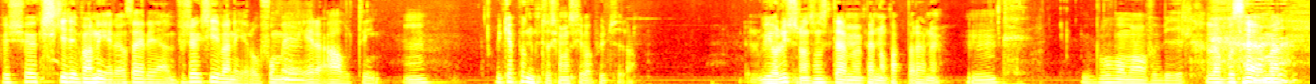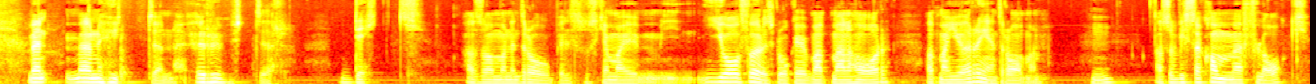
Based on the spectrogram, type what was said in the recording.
försök skriva ner, jag säger det igen, försök skriva ner och få med Mm. er allting. Mm. Vilka punkter ska man skriva på utsidan? Vi har lyssnare som sitter här med penna och papper här nu. Mm. Det beror på vad man har för bil, på att säga. Men, men, men hytten, rutor, däck. Alltså om man är dragbil så ska man ju Jag förespråkar ju att man har Att man gör rent ramen. Mm. Alltså vissa kommer med flak.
